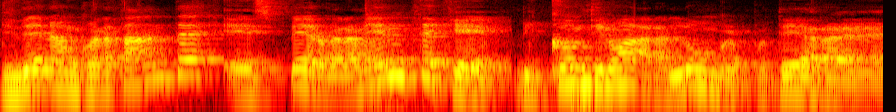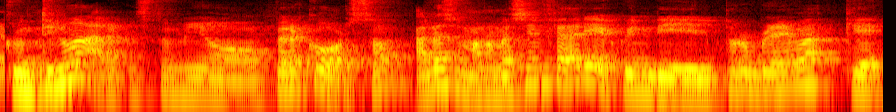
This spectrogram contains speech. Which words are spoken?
Le idee ne ho ancora tante e spero veramente che di continuare a lungo e poter continuare questo mio percorso. Adesso mi hanno messo in ferie, quindi il problema è che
